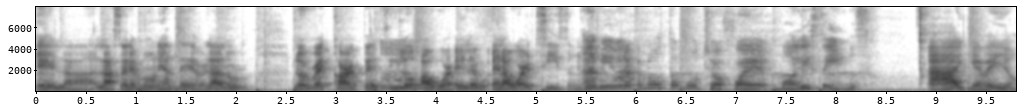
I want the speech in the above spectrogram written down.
eh, la, las ceremonias de, ¿verdad? Los, los red carpets y los Ujú. award, el, el award season. A mí una que me gustó mucho fue Molly Sims. Ay, qué bello.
